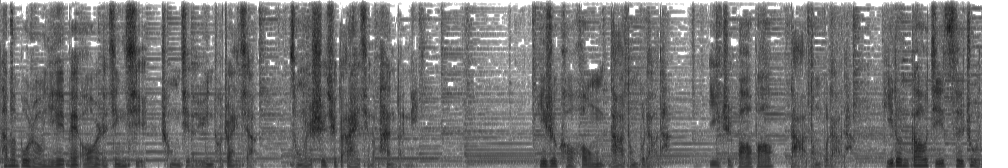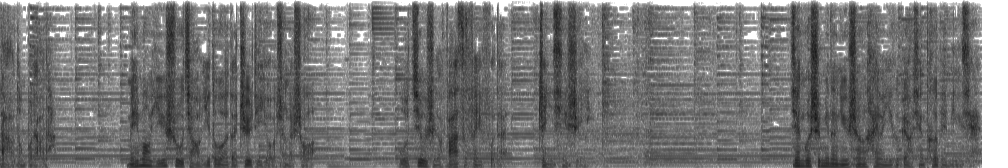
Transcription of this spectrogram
他们不容易被偶尔的惊喜冲击得晕头转向，从而失去对爱情的判断力。一支口红打动不了他，一只包包打动不了他，一顿高级自助打动不了他。眉毛一竖，脚一跺的掷地有声地说：“我就是个发自肺腑的真心实意。”见过世面的女生还有一个表现特别明显，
